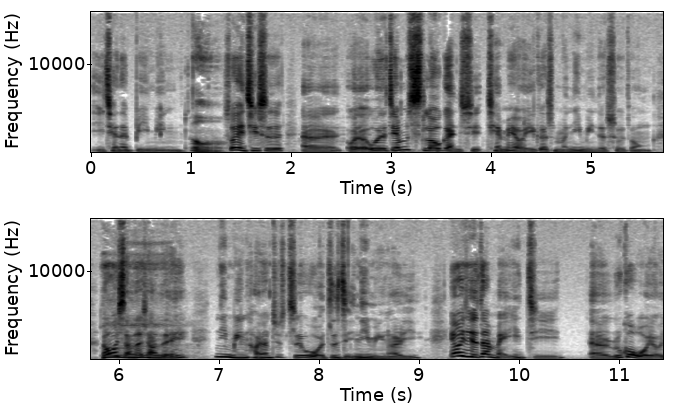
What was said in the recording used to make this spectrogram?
以前的笔名哦。所以其实呃，我我的节目 slogan 其前面有一个什么匿名的树洞，然后我想着想着，哎，匿名好像就只有我自己匿名而已，因为其实，在每一集呃，如果我有。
